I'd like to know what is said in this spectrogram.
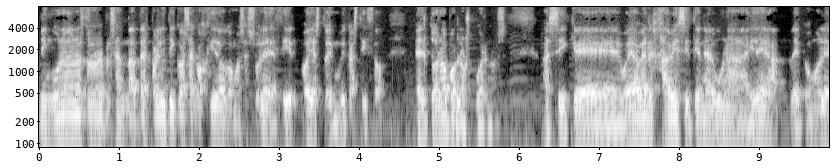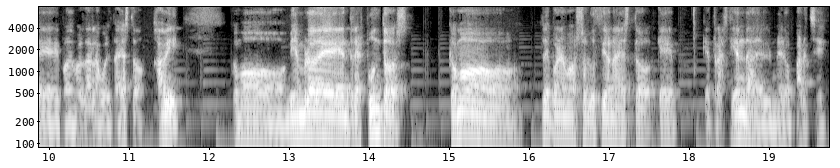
ninguno de nuestros representantes políticos ha cogido, como se suele decir, hoy estoy muy castizo, el toro por los cuernos. Así que voy a ver, Javi, si tiene alguna idea de cómo le podemos dar la vuelta a esto. Javi, como miembro de En Tres Puntos, ¿cómo le ponemos solución a esto que, trascienda del mero parche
